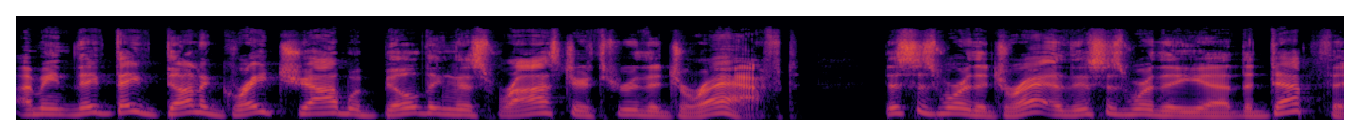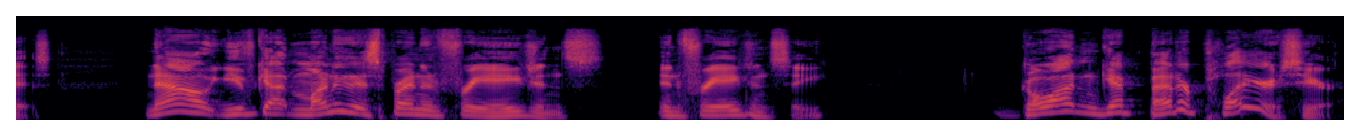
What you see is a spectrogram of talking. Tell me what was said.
I mean, they've they've done a great job with building this roster through the draft. This is where the draft. This is where the uh, the depth is. Now you've got money to spend in free agents in free agency. Go out and get better players here.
